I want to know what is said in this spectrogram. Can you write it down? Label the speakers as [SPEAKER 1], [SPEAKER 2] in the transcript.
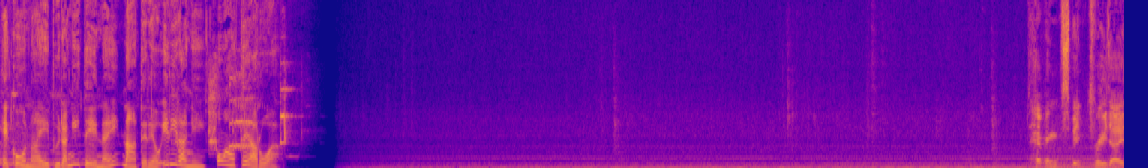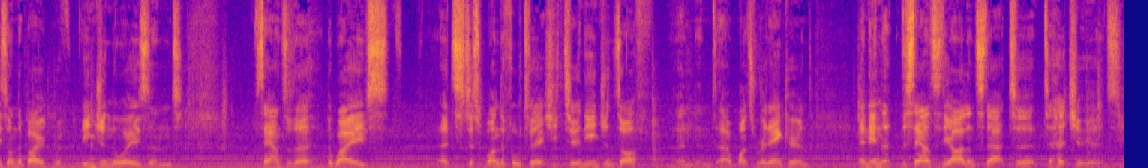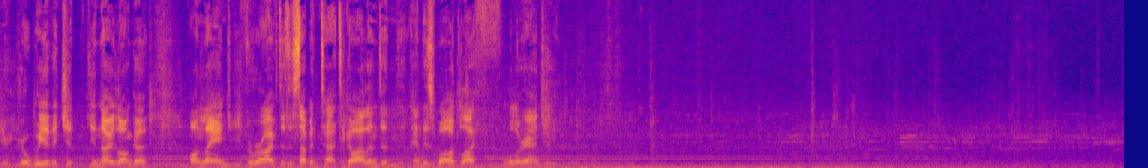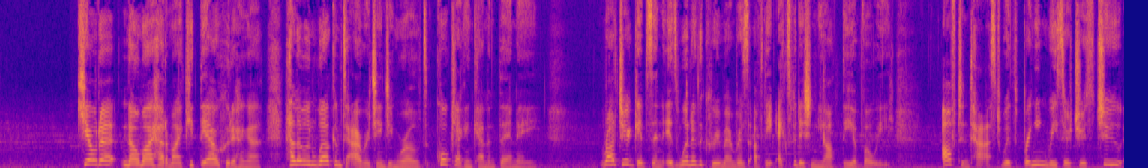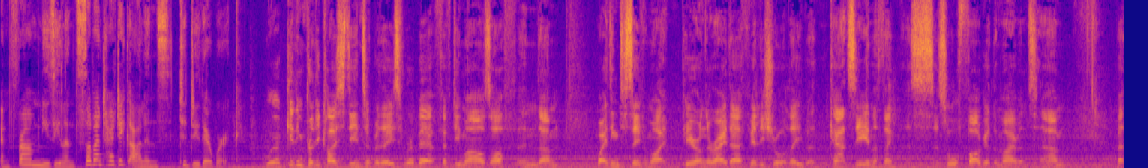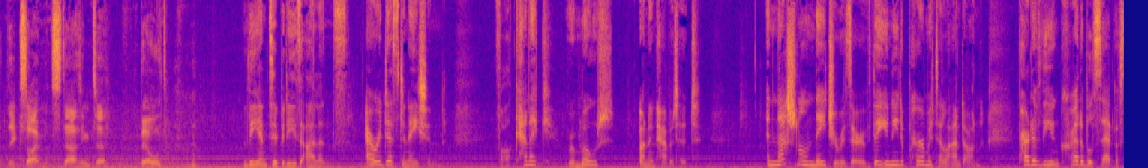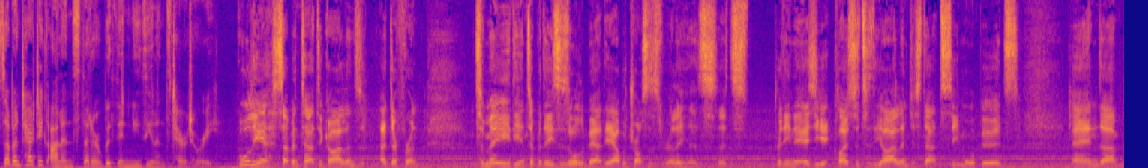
[SPEAKER 1] He kōna i purangi tēnei nā te reo irirangi o Aotearoa.
[SPEAKER 2] having spent three days on the boat with engine noise and sounds of the, the waves, it's just wonderful to actually turn the engines off and, and uh, once we're at anchor and and then the, the sounds of the island start to, to hit you. You're, you're aware that you, you're no longer on land. You've arrived at a subantarctic island and, and there's wildlife all around you.
[SPEAKER 3] Kia ora, nau mai hara mai ki te au hurihanga. Hello and welcome to Our Changing World, ko Claire Concannon tēnei. Roger Gibson is one of the crew members of the expedition yacht the Evoe, often tasked with bringing researchers to and from New Zealand's subantarctic islands to do their work.
[SPEAKER 2] We're getting pretty close to the Antipodes. We're about 50 miles off and um, waiting to see if it might appear on the radar fairly shortly, but can't see anything. It's, it's all fog at the moment. Um, but the excitement's starting to build.
[SPEAKER 3] The Antipodes Islands, our destination. Volcanic, remote, uninhabited. A national nature reserve that you need a permit to land on, part of the incredible set of subantarctic islands that are within New Zealand's territory.
[SPEAKER 2] All the subantarctic islands are different. To me, the Antipodes is all about the albatrosses, really. It's, it's pretty, as you get closer to the island, you start to see more birds and um,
